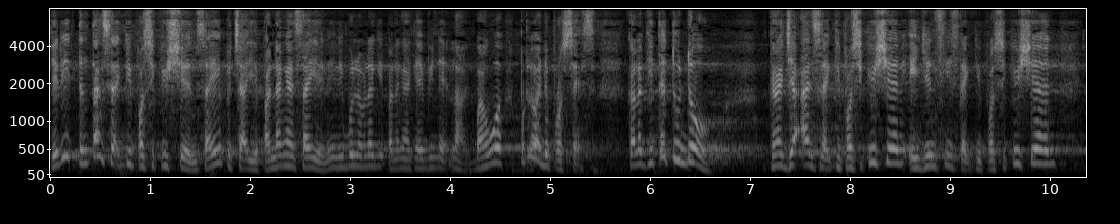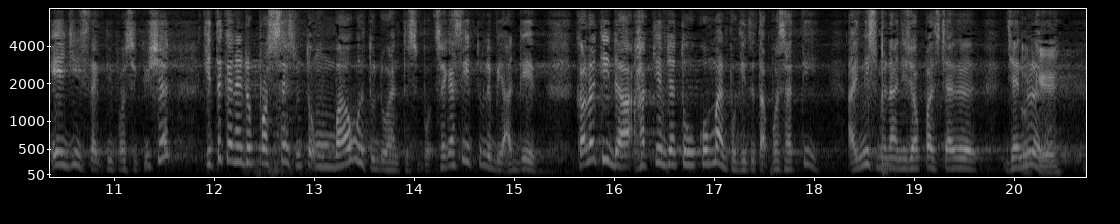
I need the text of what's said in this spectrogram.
jadi tentang selective prosecution saya percaya pandangan saya ni, ini belum lagi pandangan kabinet lah bahawa perlu ada proses kalau kita tuduh kerajaan selective prosecution, agency selective prosecution, AG selective prosecution, kita kan ada proses untuk membawa tuduhan tersebut. Saya rasa itu lebih adil. Kalau tidak, hakim jatuh hukuman pun kita tak puas hati. Ah, ini sebenarnya jawapan secara general. Okay.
